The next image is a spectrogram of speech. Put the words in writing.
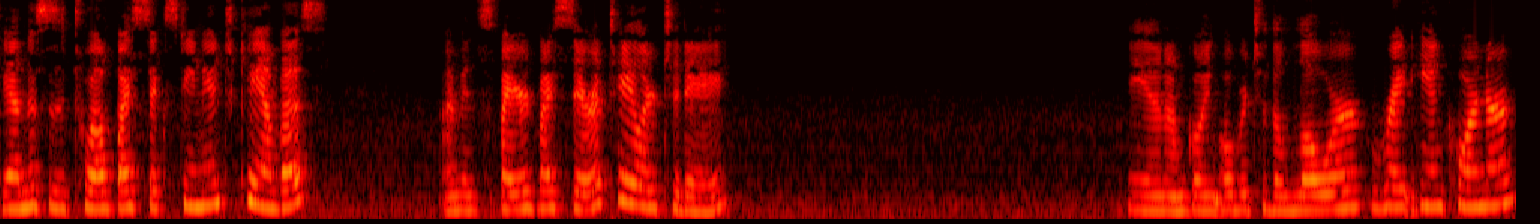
Again, this is a 12 by 16 inch canvas. I'm inspired by Sara Taylor today. And I'm going over to the lower right-hand corner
